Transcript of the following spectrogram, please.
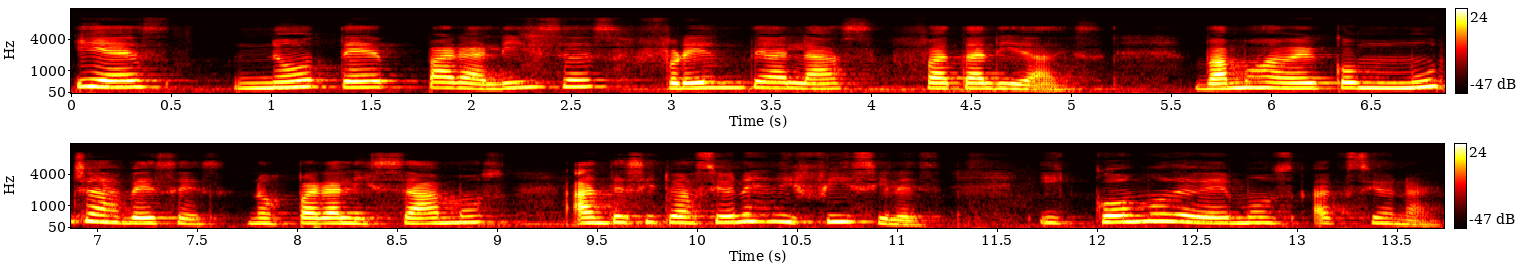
y es no te paralices frente a las fatalidades. Vamos a ver cómo muchas veces nos paralizamos ante situaciones difíciles y cómo debemos accionar.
